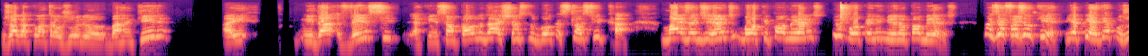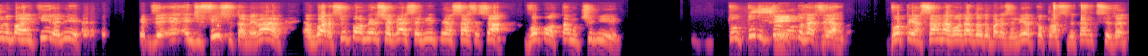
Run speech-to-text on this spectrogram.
joga contra o Júnior Barranquilla, aí e dá, vence aqui em São Paulo, dá a chance do Boca se classificar. Mais adiante, Boca e Palmeiras, e o Boca elimina o Palmeiras. Mas ia fazer o quê? Ia perder para o Júnior Barranquilla ali? Quer dizer, é, é difícil também. Mas, agora, se o Palmeiras chegasse ali e pensasse assim, ah, vou botar um time. Tudo, tudo todo mundo reserva. Vou pensar na rodada do brasileiro, estou classificado que se dane.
